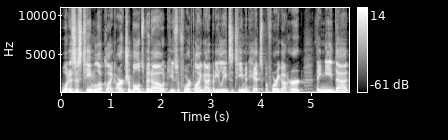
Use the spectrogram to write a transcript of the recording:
What does this team look like? Archibald's been out. He's a fourth line guy, but he leads the team in hits before he got hurt. They need that.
